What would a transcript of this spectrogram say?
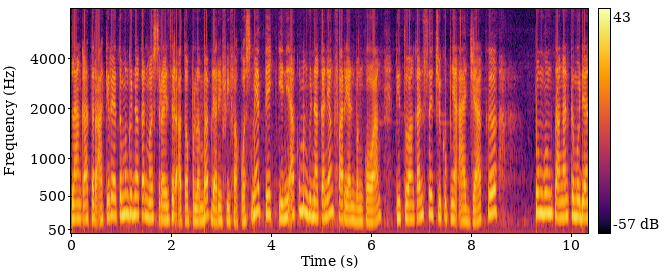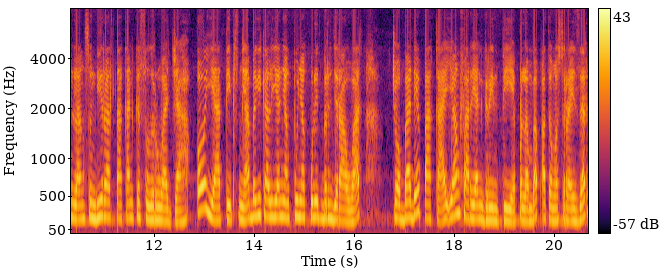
langkah terakhir yaitu menggunakan moisturizer atau pelembab dari Viva Cosmetic. Ini aku menggunakan yang varian bengkoang, dituangkan secukupnya aja ke punggung tangan kemudian langsung diratakan ke seluruh wajah. Oh ya, tipsnya bagi kalian yang punya kulit berjerawat, coba deh pakai yang varian green tea, pelembab atau moisturizer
